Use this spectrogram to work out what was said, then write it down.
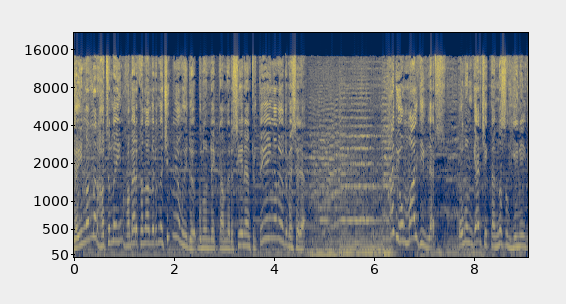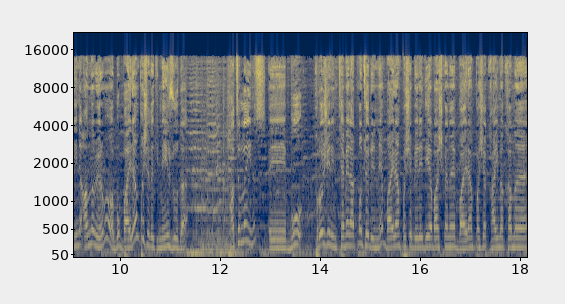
Yayınlanlar hatırlayın haber kanallarında çıkmıyor muydu bunun reklamları? CNN Türk'te yayınlanıyordu mesela. Hadi o Maldivler onun gerçekten nasıl yenildiğini anlamıyorum ama bu Bayrampaşa'daki mevzuda hatırlayınız e, bu projenin temel atma törenine Bayrampaşa Belediye Başkanı, Bayrampaşa Kaymakamı,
